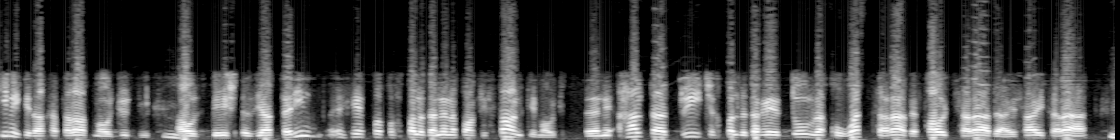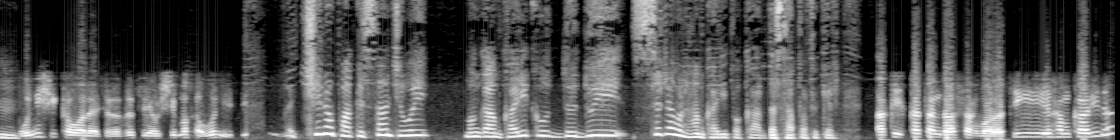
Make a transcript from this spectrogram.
سیمه کې دا خطرات موجود دي او بیش زیاترین په خپل دننه پاکستان کې موجود یعنی هلته دوی چې خپل د دغه دومره قوت سره د فوج سره د ایس آی سره ونشي کولای چې د دې یو شی مخه ونیسي چین او پاکستان چې وي منګه همکاري کو د دوی څه ډول همکاري پکار ده ستا په فکر حقیقتا دا استخباراتي همکاري ده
